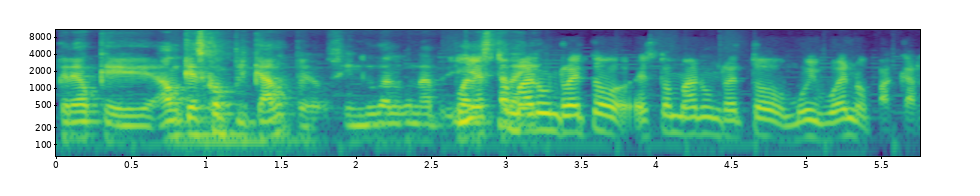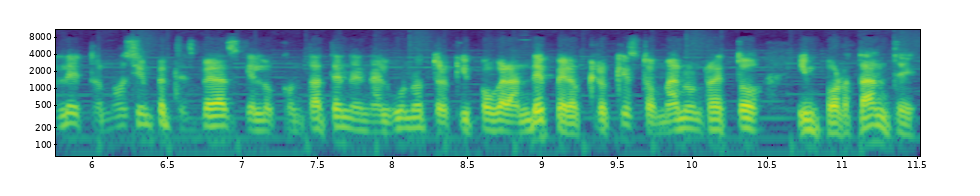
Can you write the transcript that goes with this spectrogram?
Creo que, aunque es complicado, pero sin duda alguna. Y es tomar un reto, es tomar un reto muy bueno para Carleto, ¿no? Siempre te esperas que lo contraten en algún otro equipo grande, pero creo que es tomar un reto importante.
